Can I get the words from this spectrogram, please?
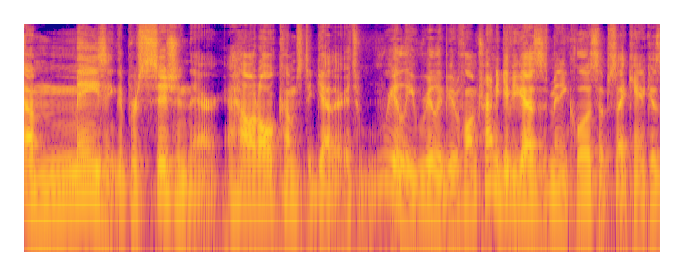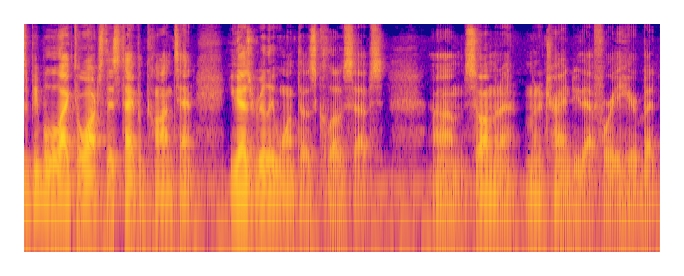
amazing. The precision there, how it all comes together. It's really, really beautiful. I'm trying to give you guys as many close-ups as I can because the people who like to watch this type of content, you guys really want those close-ups. Um, so I'm gonna I'm gonna try and do that for you here. But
